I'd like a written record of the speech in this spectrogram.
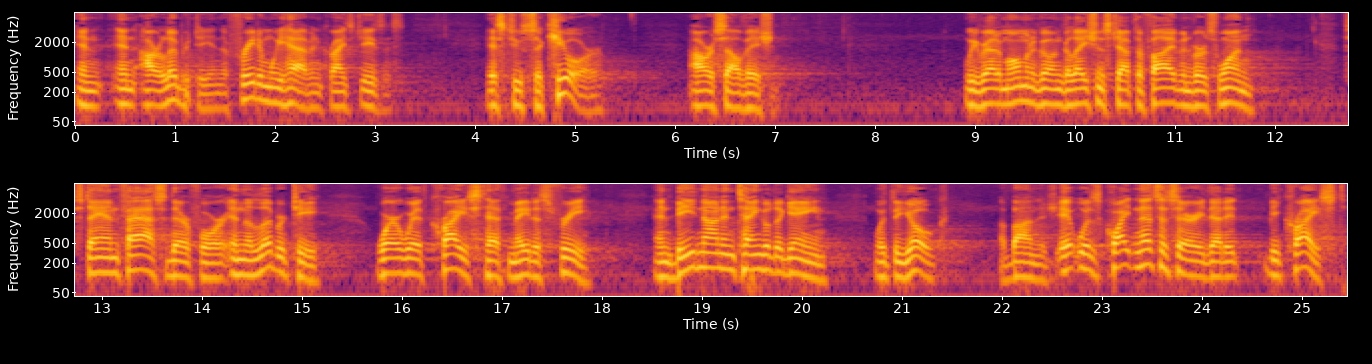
in, in our liberty and the freedom we have in Christ Jesus is to secure our salvation. We read a moment ago in Galatians chapter 5 and verse 1 Stand fast, therefore, in the liberty wherewith Christ hath made us free, and be not entangled again with the yoke of bondage. It was quite necessary that it be Christ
